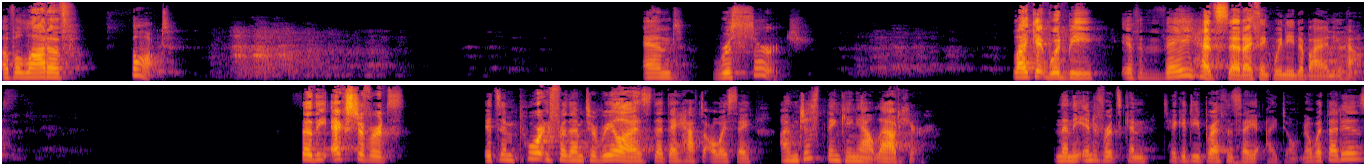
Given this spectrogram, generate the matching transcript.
of a lot of thought. and research like it would be if they had said, I think we need to buy a new house. So the extroverts, it's important for them to realize that they have to always say, I'm just thinking out loud here. And then the introverts can take a deep breath and say, I don't know what that is,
